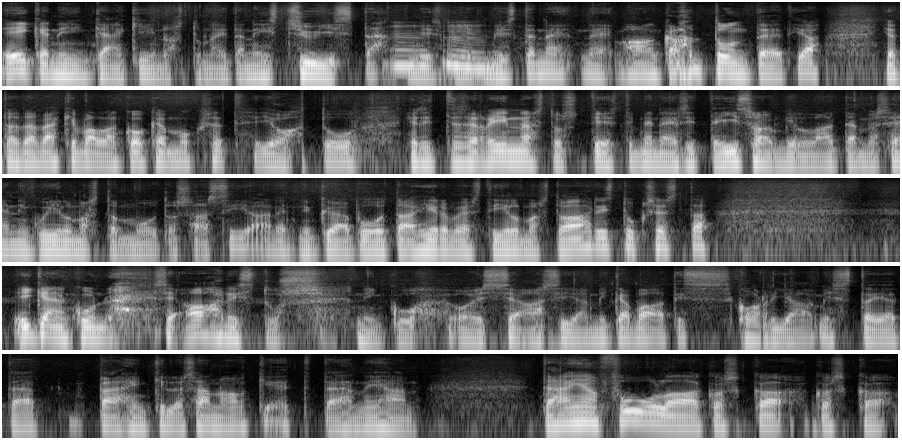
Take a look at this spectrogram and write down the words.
eikä niinkään kiinnostuneita niistä syistä, mm, mm. mistä ne, ne hankalat tunteet ja, ja tätä väkivallan kokemukset johtuu. Ja sitten se rinnastus tietysti menee sitten isoimmillaan tämmöiseen niin kuin ilmastonmuutosasiaan. Että nykyään puhutaan hirveästi ilmastoahdistuksesta, ikään kuin se ahdistus niin kuin olisi se asia, mikä vaatisi korjaamista. Ja tämä päähenkilö sanookin, että tämähän ihan, tämähän ihan fuulaa, koska, koska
